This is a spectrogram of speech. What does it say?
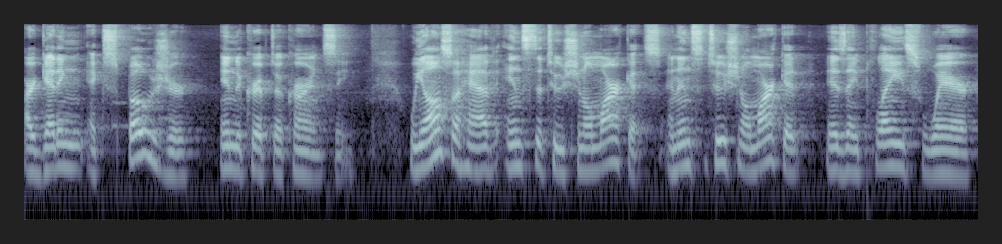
are getting exposure into cryptocurrency. We also have institutional markets. An institutional market is a place where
